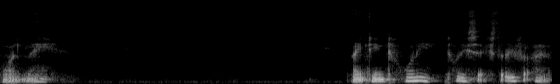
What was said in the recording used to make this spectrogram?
20, 19, 20, 26, 35.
